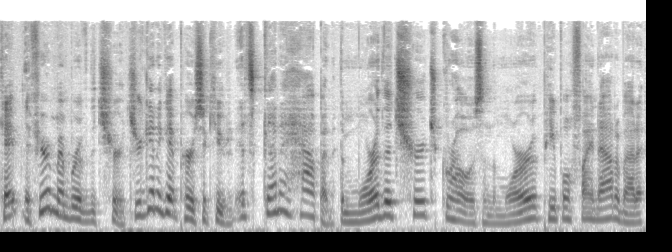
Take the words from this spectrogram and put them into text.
Okay, if you're a member of the church, you're going to get persecuted. It's going to happen. The more the church grows and the more people find out about it,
